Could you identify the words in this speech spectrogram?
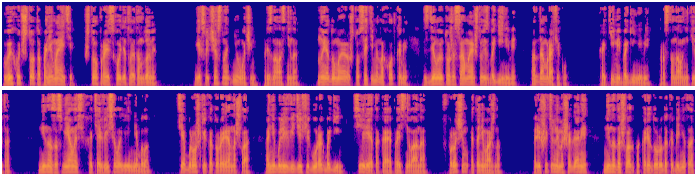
вы хоть что-то понимаете, что происходит в этом доме?» «Если честно, не очень», — призналась Нина. Но я думаю, что с этими находками сделаю то же самое, что и с богинями. Отдам Рафику. Какими богинями? простонал Никита. Нина засмеялась, хотя весело ей не было. Те брошки, которые я нашла, они были в виде фигурок богинь. Серия такая, пояснила она. Впрочем, это не важно. Решительными шагами Нина дошла по коридору до кабинета,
